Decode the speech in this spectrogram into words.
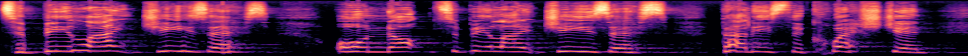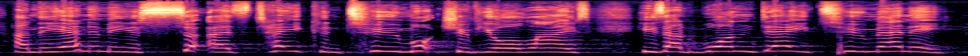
to be like Jesus or not to be like Jesus? That is the question. And the enemy has, has, taken too much of your lives. He's had one day too many,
